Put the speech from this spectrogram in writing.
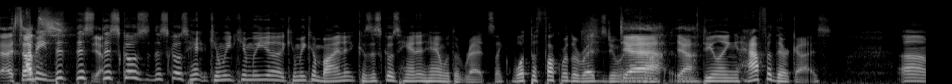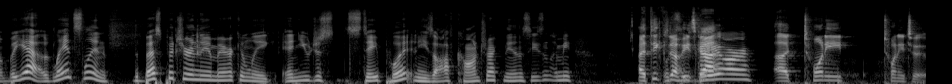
It I mean, this this, yeah. this goes this goes hand. Can we can we uh, can we combine it? Because this goes hand in hand with the Reds. Like, what the fuck were the Reds doing? Yeah, yeah. Dealing half of their guys. Uh, but yeah, Lance Lynn, the best pitcher in the American League, and you just stay put, and he's off contract at the end of the season. I mean, I think no, see, he's they got are a 2022.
